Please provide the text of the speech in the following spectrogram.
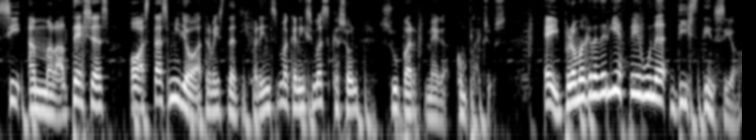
si emmalalteixes o estàs millor a través de diferents mecanismes que són super mega complexos. Ei, però m'agradaria fer una distinció.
